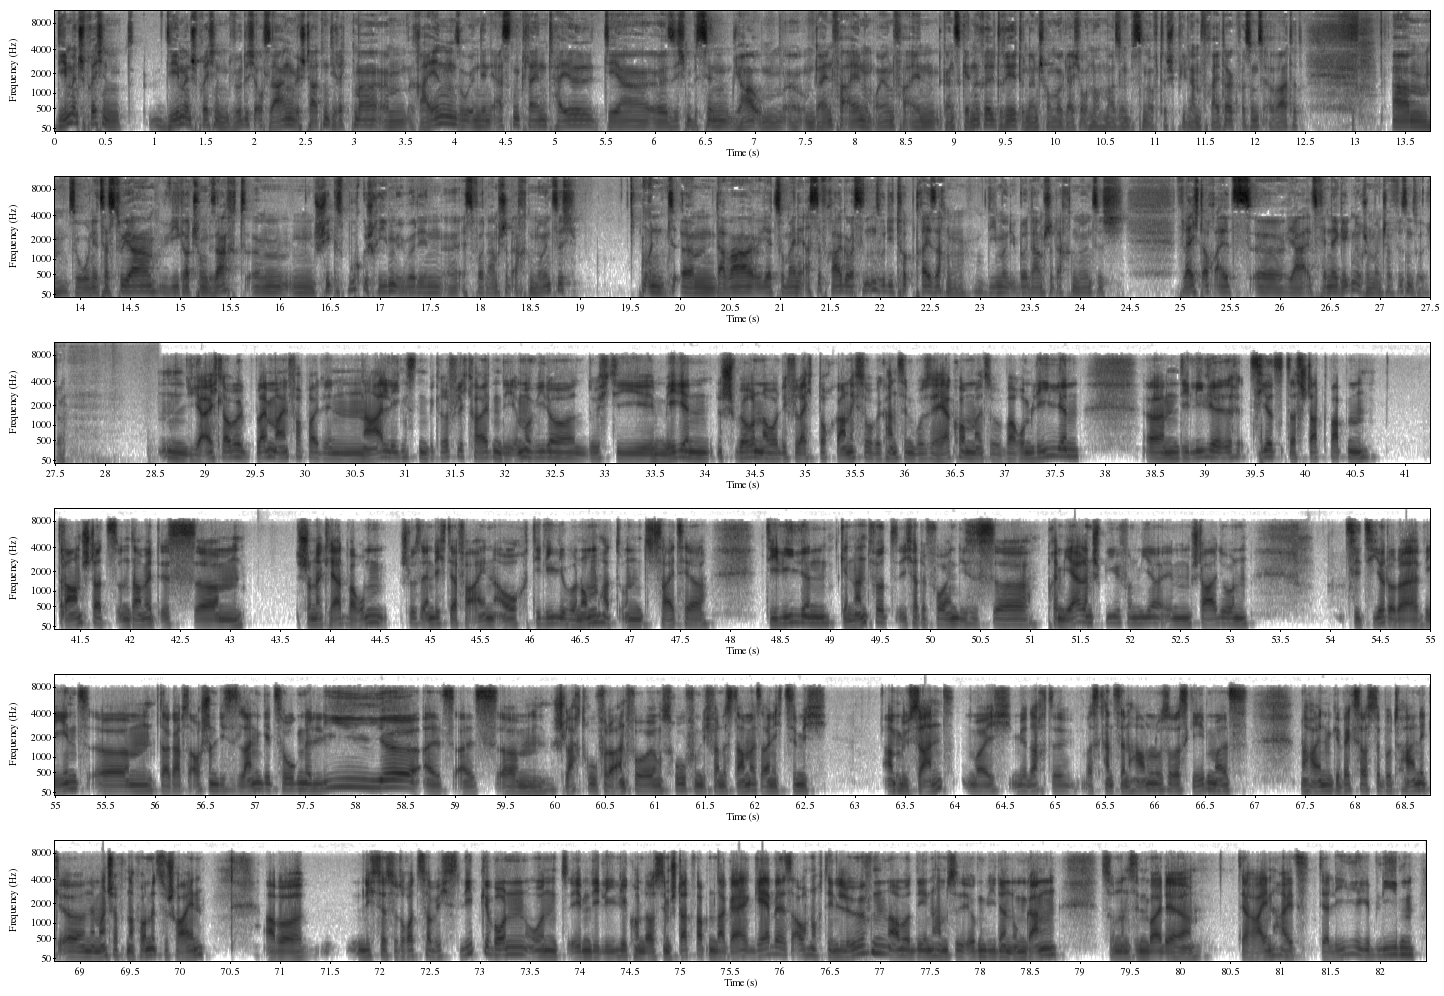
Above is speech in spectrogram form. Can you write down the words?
Dementsprechend, dementsprechend würde ich auch sagen, wir starten direkt mal ähm, rein, so in den ersten kleinen Teil, der äh, sich ein bisschen ja um, äh, um deinen Verein, um euren Verein ganz generell dreht und dann schauen wir gleich auch noch mal so ein bisschen auf das Spiel am Freitag, was uns erwartet. Ähm, so, und jetzt hast du ja, wie gerade schon gesagt, ähm, ein schickes Buch geschrieben über den äh, SV Darmstadt 98. Und ähm, da war jetzt so meine erste Frage, was sind denn so die Top drei Sachen, die man über Darmstadt 98 vielleicht auch als, äh, ja, als Fan der gegnerischen Mannschaft wissen sollte? Ja, ich glaube, bleiben wir einfach bei den naheliegendsten Begrifflichkeiten, die immer wieder durch die Medien schwirren, aber die vielleicht doch gar nicht so bekannt sind, wo sie herkommen. Also warum Lilien? Ähm, die Lilie ziert das Stadtwappen Darmstadts und damit ist ähm, schon erklärt, warum schlussendlich der Verein auch die Lilie übernommen hat und seither die Lilien genannt wird. Ich hatte vorhin dieses äh, Premierenspiel von mir im Stadion zitiert oder erwähnt. Ähm, da gab es auch schon dieses langgezogene Lilie als, als ähm, Schlachtruf oder Anfeuerungsruf und ich fand es damals eigentlich ziemlich amüsant, weil ich mir dachte, was kann es denn harmloseres geben, als nach einem Gewächs aus der Botanik äh, eine Mannschaft nach vorne zu schreien. Aber nichtsdestotrotz habe ich es lieb gewonnen und eben die Lilie kommt aus dem Stadtwappen. Da gäbe es auch noch den Löwen, aber den haben sie irgendwie dann umgangen, sondern sind bei der, der Reinheit der Lilie geblieben.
